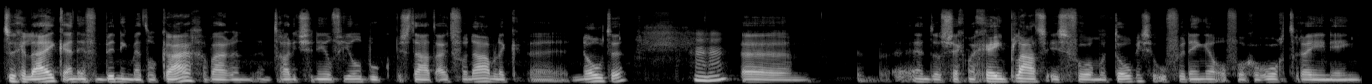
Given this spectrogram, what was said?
tegelijk en in verbinding met elkaar. Waar een, een traditioneel vioolboek bestaat uit voornamelijk noten. Ehm, en er zeg maar geen plaats is voor motorische oefeningen of voor gehoortraining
